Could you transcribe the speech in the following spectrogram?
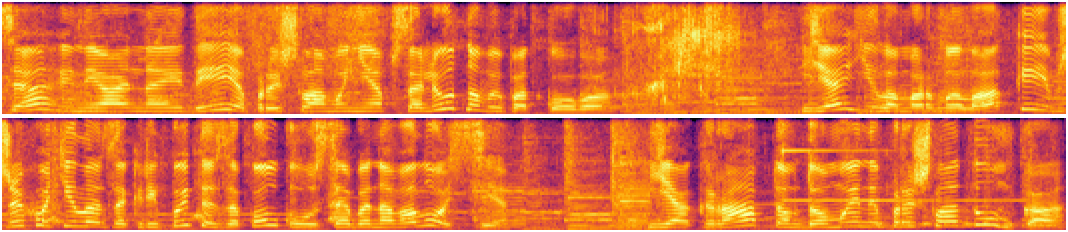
Ця геніальна ідея прийшла мені абсолютно випадково. Я їла мармеладки і вже хотіла закріпити заколку у себе на волоссі. Як раптом до мене прийшла думка.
